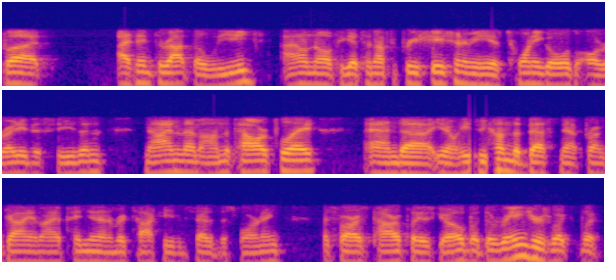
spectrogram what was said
but I think throughout the league, I don't know if he gets enough appreciation. I mean, he has 20 goals already this season, nine of them on the power play, and uh, you know he's become the best net front guy in my opinion. And Rick Tocchet even said it this morning as far as power plays go. But the Rangers, what what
